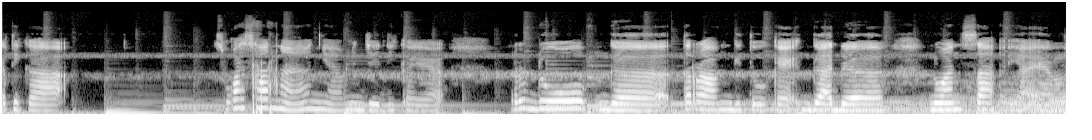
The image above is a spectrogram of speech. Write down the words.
ketika suasananya menjadi kayak redup nggak terang gitu kayak nggak ada nuansa ya el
